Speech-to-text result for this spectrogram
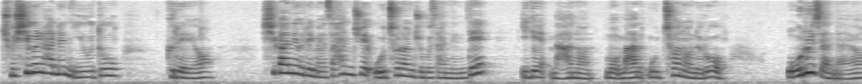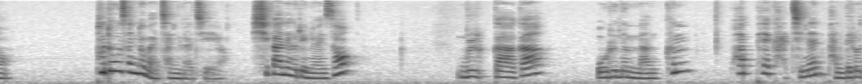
주식을 하는 이유도 그래요. 시간이 흐르면서 한 주에 5천 원 주고 샀는데 이게 만 원, 뭐 만 5천 원으로 오르잖아요. 부동산도 마찬가지예요. 시간이 흐르면서 물가가 오르는 만큼 화폐 가치는 반대로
